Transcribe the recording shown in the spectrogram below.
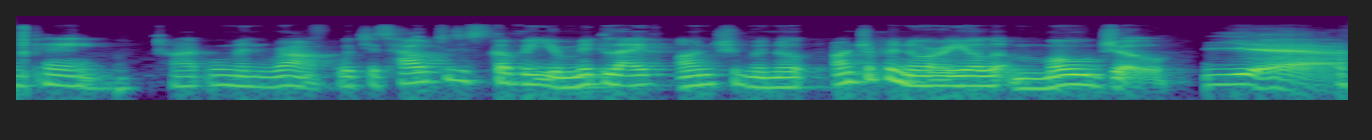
Okay, Hot Women Rock, which is how to discover your midlife entrepreneur, entrepreneurial mojo. Yeah.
